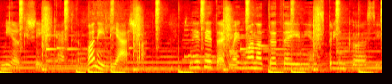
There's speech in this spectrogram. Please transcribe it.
Milkshake-et, vaníliásat. És nézzétek, még van a tetején ilyen sprinkles is.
